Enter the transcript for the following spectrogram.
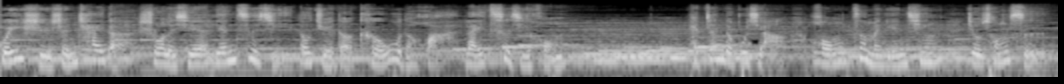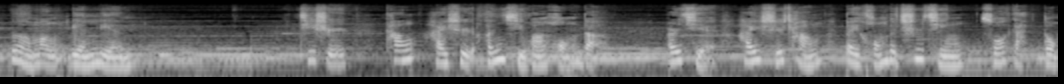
鬼使神差的说了些连自己都觉得可恶的话来刺激红。他真的不想红这么年轻就从此噩梦连连。其实康还是很喜欢红的。而且还时常被红的痴情所感动。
